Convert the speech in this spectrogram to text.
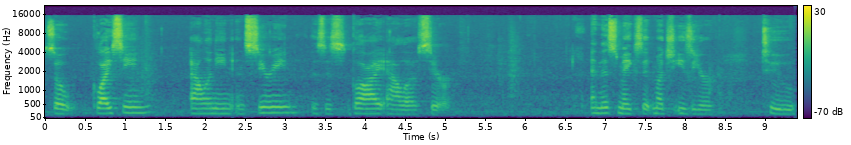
So glycine, alanine, and serine. This is gly, ala, ser. And this makes it much easier to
